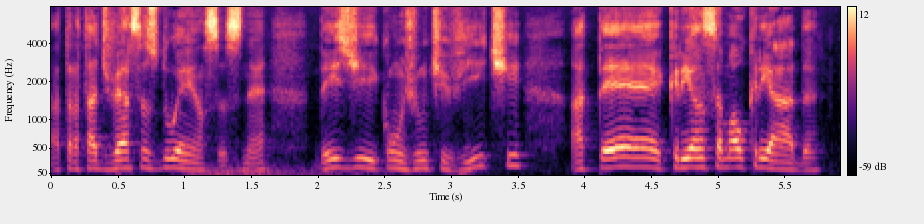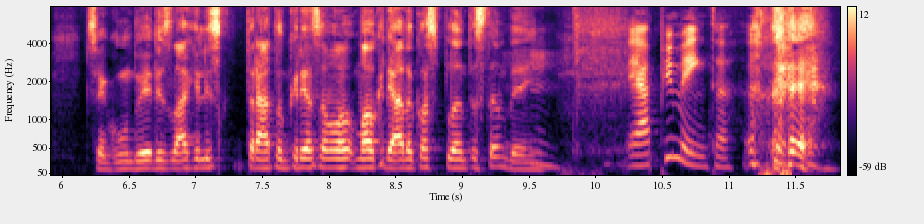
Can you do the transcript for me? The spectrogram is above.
a, tratar diversas doenças, né? Desde conjuntivite até criança mal criada. Segundo eles lá, que eles tratam criança mal, mal criada com as plantas também. Hum. É a pimenta. É.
